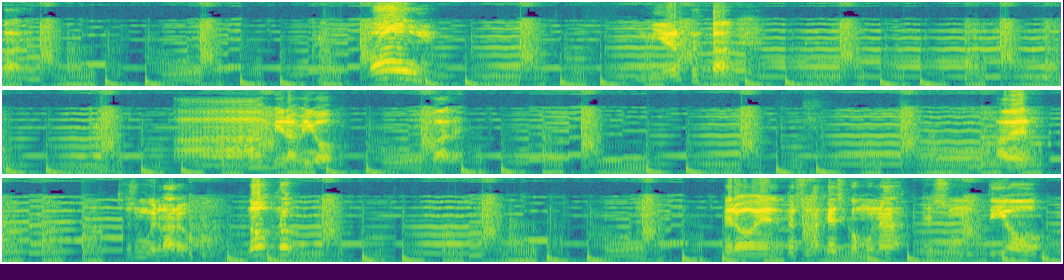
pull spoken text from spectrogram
Vale. ¡Oh! ¡Mierda! Ah, mira, amigo. Vale. A ver. Esto es muy raro. ¡No, no! Pero el personaje es como una... Es un tío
